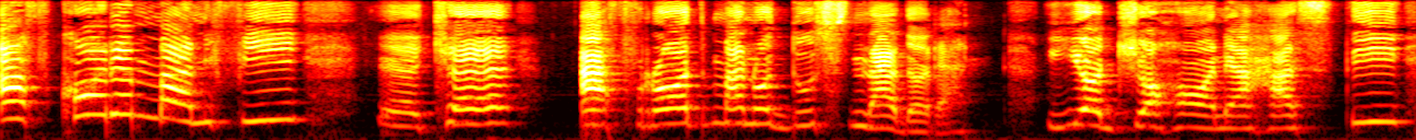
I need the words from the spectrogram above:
افکار منفی که افراد منو دوست ندارن. یا جهان هستی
